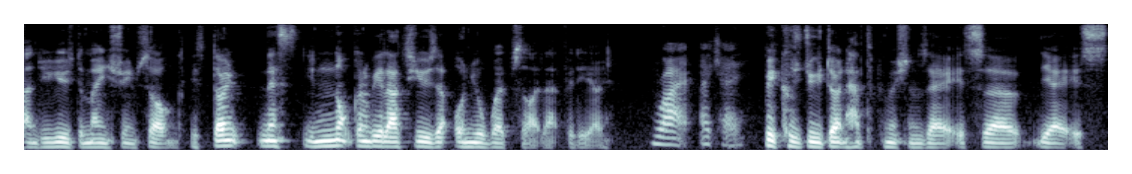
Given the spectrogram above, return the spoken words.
and you use the mainstream songs, it's don't nec- you're not going to be allowed to use that on your website that video Right. Okay. because you don't have the permissions there. It's uh yeah, it's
